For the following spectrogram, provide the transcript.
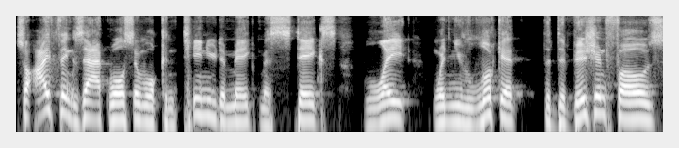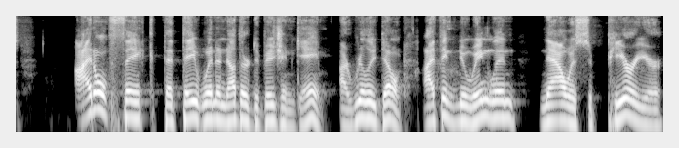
So I think Zach Wilson will continue to make mistakes late. When you look at the division foes, I don't think that they win another division game. I really don't. I think New England now is superior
